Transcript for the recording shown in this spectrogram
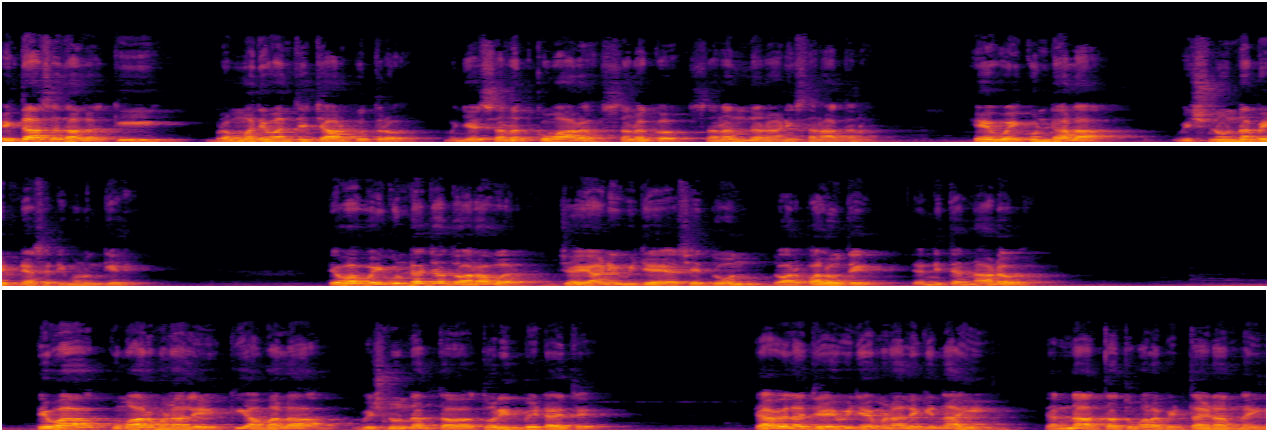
एकदा असं झालं की ब्रह्मदेवांचे चार पुत्र म्हणजे सनतकुमार सनक सनंदन आणि सनातन हे वैकुंठाला विष्णूंना भेटण्यासाठी म्हणून गेले. तेव्हा वैकुंठाच्या द्वारावर जय आणि विजय असे दोन द्वारपाल होते त्यांनी त्यांना अडवलं. तेव्हा कुमार म्हणाले की आम्हाला विष्णूंना त त्वरित भेटायचे त्यावेळेला जय विजय म्हणाले की नाही त्यांना आत्ता तुम्हाला भेटता येणार नाही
